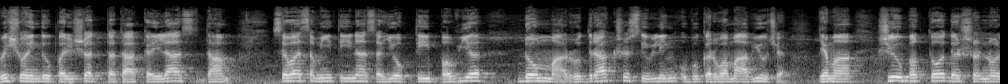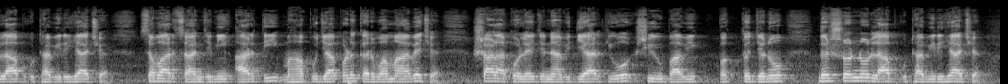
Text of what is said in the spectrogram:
વિશ્વ હિન્દુ પરિષદ તથા કૈલાસ ધામ સેવા સમિતિના સહયોગથી ભવ્ય ડોમમાં રુદ્રાક્ષ શિવલિંગ ઊભું કરવામાં આવ્યું છે, જેમાં શિવ ભક્તો દર્શનનો લાભ ઉઠાવી રહ્યા છે. સવાર સાંજની આરતી, મહાપૂજા પણ કરવામાં આવે છે. શાળા, કોલેજના વિદ્યાર્થીઓ શિવ ભાવિક ભક્તજનો દર્શનનો લાભ ઉઠાવી રહ્યા છે.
